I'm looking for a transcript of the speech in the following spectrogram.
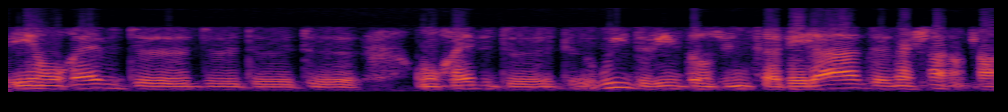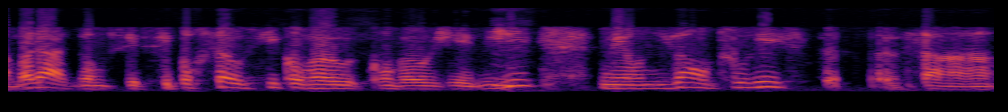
et on rêve de, de, de, de on rêve de, oui, de vivre dans une favela, de machin. Enfin voilà. Donc c'est pour ça aussi qu'on va qu'on va au GMJ, mais on y va en touriste. Enfin,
